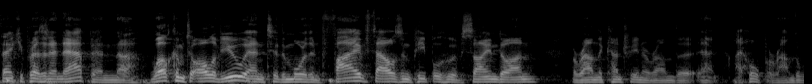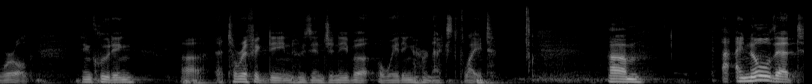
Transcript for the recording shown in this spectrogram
Thank you, President Knapp, and uh, welcome to all of you and to the more than 5,000 people who have signed on around the country and around the, and I hope around the world, including uh, a terrific dean who's in Geneva awaiting her next flight. Um, I know that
